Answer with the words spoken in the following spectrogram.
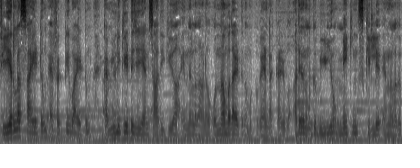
ഫിയർലെസ് ആയിട്ടും എഫക്റ്റീവായിട്ടും കമ്മ്യൂണിക്കേറ്റ് ചെയ്യാൻ സാധിക്കുക എന്നുള്ളതാണ് ഒന്നാമതായിട്ട് നമുക്ക് വേണ്ട കഴിവ്. അതിനെ നമുക്ക് വീഡിയോ മേക്കിംഗ് സ്കില്ല് എന്നുള്ളത്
